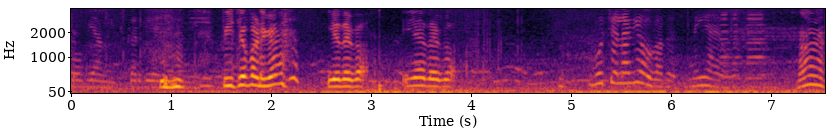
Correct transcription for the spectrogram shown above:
हो गया मीट कर दिया पीछे पड़ गया। ये देखो ये देखो। वो चला गया होगा फिर नहीं आया होगा। हाँ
